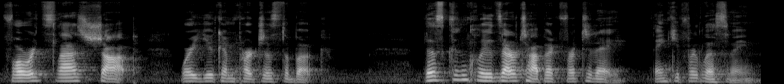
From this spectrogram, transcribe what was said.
forward slash shop, where you can purchase the book. This concludes our topic for today. Thank you for listening.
